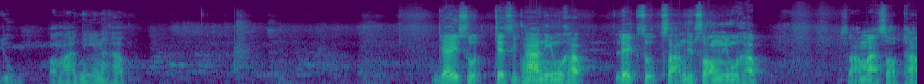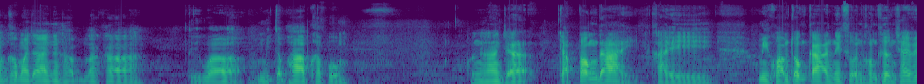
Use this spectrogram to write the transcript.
อยู่ประมาณนี้นะครับ ใหญ่สุด 75 นิ้วครับ เล็กสุด 32 นิ้วครับ สามารถสอบถามเข้ามาได้นะครับ ราคาถือว่ามิตรภาพครับผม ค่อนข้างจะจับต้องได้ ใครมีความต้องการในส่วนของเครื่องใช้ไฟ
